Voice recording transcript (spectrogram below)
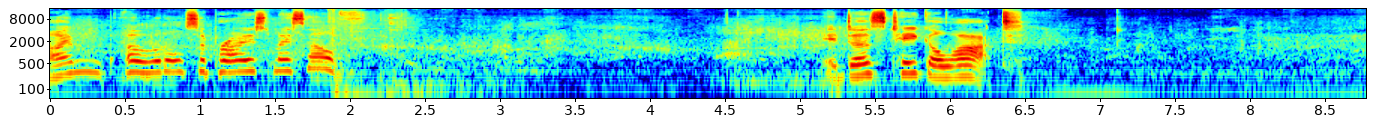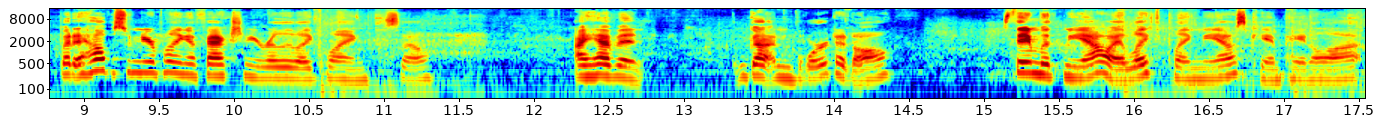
I'm a little surprised myself. It does take a lot. But it helps when you're playing a faction you really like playing, so... I haven't gotten bored at all. Same with Meow. I liked playing Meow's campaign a lot.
